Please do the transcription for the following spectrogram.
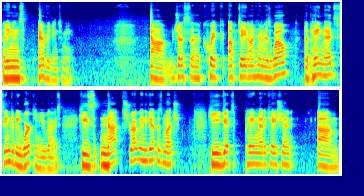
and he means everything to me. Um, just a quick update on him as well. The pain meds seem to be working, you guys. He's not struggling to get up as much. He gets pain medication um,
